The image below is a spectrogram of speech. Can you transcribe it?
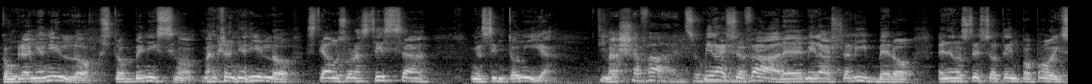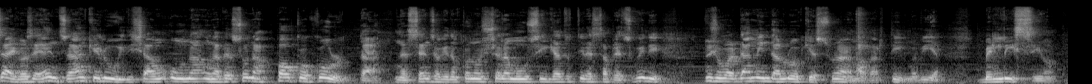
con Gragnanillo sto benissimo, ma Gragnanillo stiamo sulla stessa sintonia, ti Ma lascia fare, insomma. Mi lascia fare, mi lascia libero e nello stesso tempo poi, sai cos'è? Enzo è anche lui, diciamo, una, una persona poco colta, nel senso che non conosce la musica, tutti resta preso. Quindi noi ci guardiamo in dall'occhio e suoniamo, partimmo, via. Bellissimo.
